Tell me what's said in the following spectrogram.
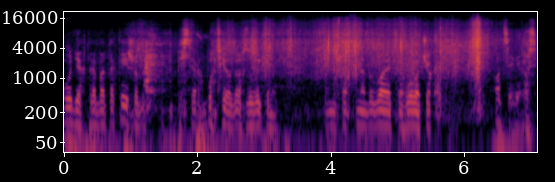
одяг треба такий, щоб після роботи його зразу викинути. Тому що набивається голочок. Оце він ось.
